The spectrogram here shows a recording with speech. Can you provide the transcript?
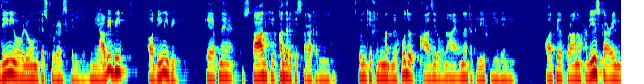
दीनी ूम के स्टूडेंट्स के लिए, दुनियावी भी और दीनी भी, कि अपने उस्ताद की कदर किस तरह करनी है, कि उनकी खिदमत में ख़ुद हाजिर होना है, उन्हें तकलीफ़ नहीं देनी। और फिर कुरान हदीस का इल्म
